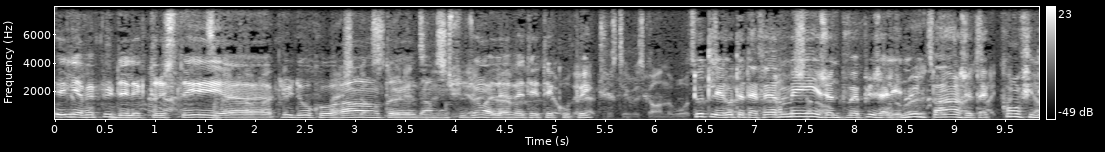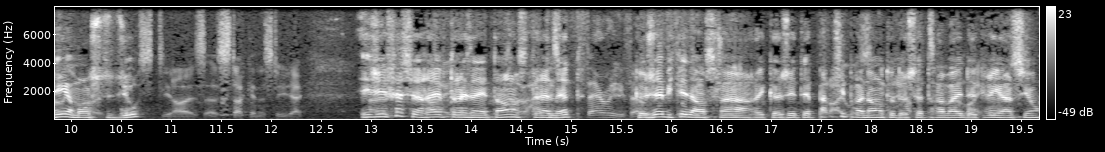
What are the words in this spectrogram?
il n'y avait plus d'électricité, euh, plus d'eau courante euh, dans mon studio. Elle avait été coupée. Toutes les routes étaient fermées. Je ne pouvais plus aller nulle part. J'étais confiné à mon studio. Et j'ai fait ce rêve très intense, très net, que j'habitais dans ce phare et que j'étais partie prenante de ce travail de création,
